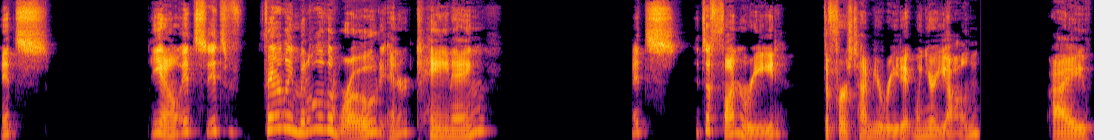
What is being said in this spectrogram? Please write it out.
It's you know, it's it's fairly middle of the road, entertaining. It's it's a fun read the first time you read it when you're young. I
